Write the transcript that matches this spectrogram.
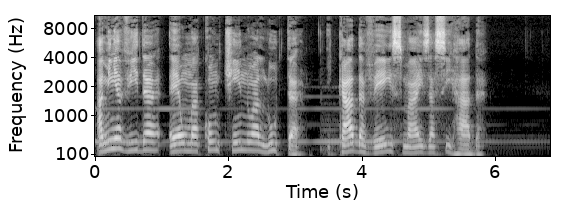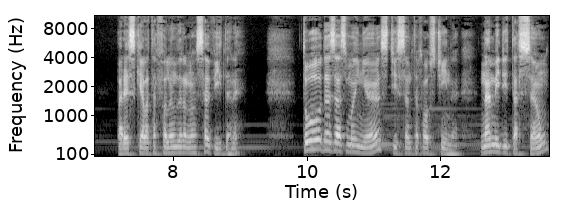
A minha vida é uma contínua luta e cada vez mais acirrada. Parece que ela está falando da nossa vida, né? Todas as manhãs, de Santa Faustina, na meditação,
